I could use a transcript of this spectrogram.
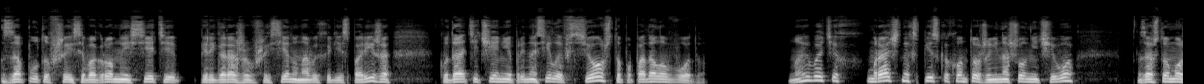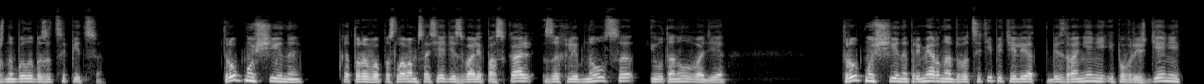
запутавшиеся в огромной сети, перегораживавшей сену на выходе из Парижа, куда течение приносило все, что попадало в воду. Но и в этих мрачных списках он тоже не нашел ничего, за что можно было бы зацепиться. Труп мужчины, которого, по словам соседей, звали Паскаль, захлебнулся и утонул в воде. Труп мужчины примерно 25 лет, без ранений и повреждений,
